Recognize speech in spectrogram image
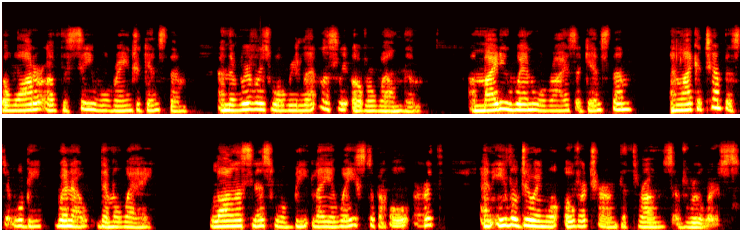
The water of the sea will rage against them, and the rivers will relentlessly overwhelm them. A mighty wind will rise against them, and like a tempest it will be winnow them away. Lawlessness will lay waste to the whole earth, and evil doing will overturn the thrones of rulers.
